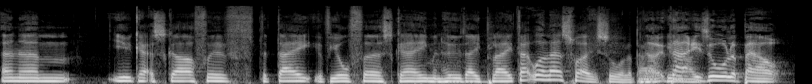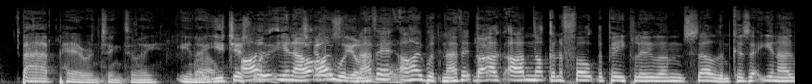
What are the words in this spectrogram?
and um, you get a scarf with the date of your first game and who they played, that well, that's what it's all about. No, that know. is all about bad parenting to me. You know, Well, you just, I, you know, I wouldn't have it. I wouldn't have it, but I, I'm not going to fault the people who um, sell them because you know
